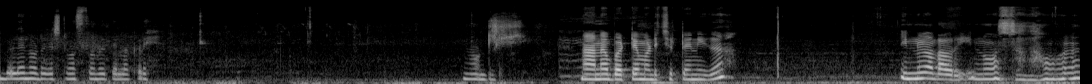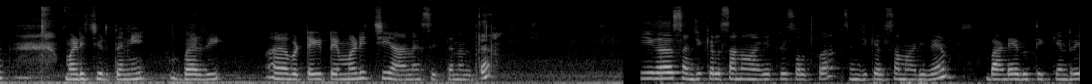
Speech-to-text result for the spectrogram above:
ಬೆಳೆ ನೋಡ್ರಿ ಎಷ್ಟು ಮಸ್ತ್ ಬಂದೈತೆ ಎಲ್ಲ ಕಡೆ. ನೋಡ್ರಿ. ನಾನು ಬಟ್ಟೆ ಮಡಿಚಿಟ್ಟೇನಿ ಈಗ. ಇನ್ನೂ ಅದಾವ್ರಿ ಇನ್ನೂ ಅಷ್ಟು ಅದಾವ. ಮಡಿಚಿಡ್ತೇನೆ. ಬರ್ರಿ. ಬಟ್ಟೆ ಗಿಟ್ಟೆ ಮಡಿಚಿ ಆಮ್ಯಾಗ ಸಿಗ್ತಾನಂತ. ಈಗ ಸಂಜೆ ಕೆಲಸನೂ ಆಗೈತ್ರಿ ಸ್ವಲ್ಪ. ಸಂಜೆ ಕೆಲಸ ಮಾಡಿದೆ. ಬಾಂಡೆ ಅದು ತಿಕ್ಕೇನ್ರಿ,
